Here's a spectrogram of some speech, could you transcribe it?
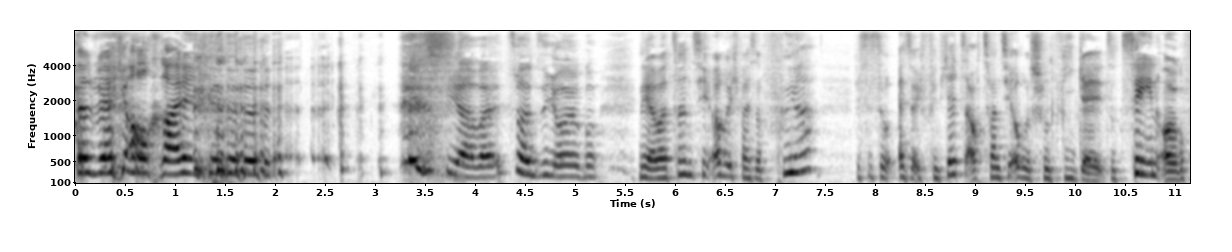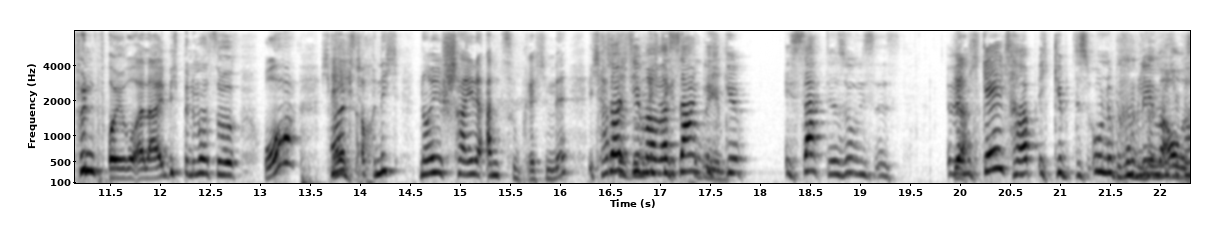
Dann wäre ich auch reich. ja, weil 20 Euro. Nee, aber 20 Euro, ich weiß noch, früher, das ist so, also ich finde jetzt auch 20 Euro ist schon viel Geld. So 10 Euro, 5 Euro allein. Ich bin immer so, oh, ich mag es auch nicht, neue Scheine anzubrechen, ne? Ich Soll ich dir mal was sagen? Ich, geb, ich sag dir so, wie es ist wenn ja. ich Geld habe, ich gebe das ohne Probleme aus.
